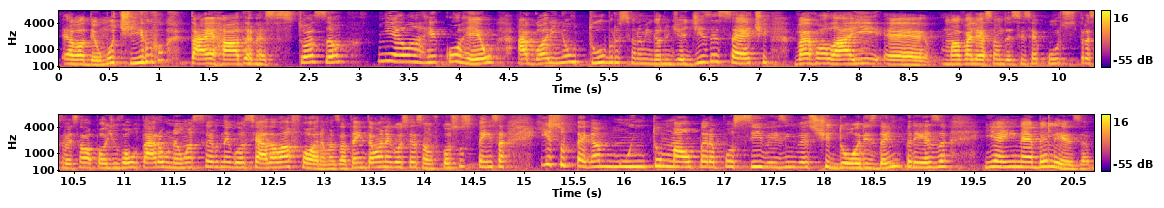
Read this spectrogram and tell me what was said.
ela deu motivo, tá errada nessa situação e ela recorreu. Agora em outubro, se eu não me engano, dia 17, vai rolar aí é, uma avaliação desses recursos para saber se ela pode voltar ou não a ser negociada lá fora. Mas até então a negociação ficou suspensa. Isso pega muito mal para possíveis investidores da empresa. E aí, né, beleza.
